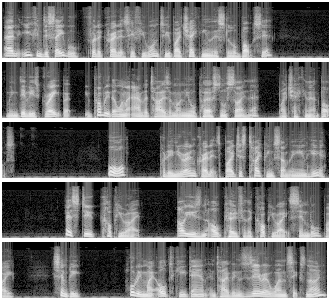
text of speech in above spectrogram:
And you can disable footer credits if you want to by checking this little box here. I mean, Divi's great, but you probably don't want to advertise them on your personal site there by checking that box. Or put in your own credits by just typing something in here. Let's do copyright. I'll use an alt code for the copyright symbol by simply holding my alt key down and typing 0169.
